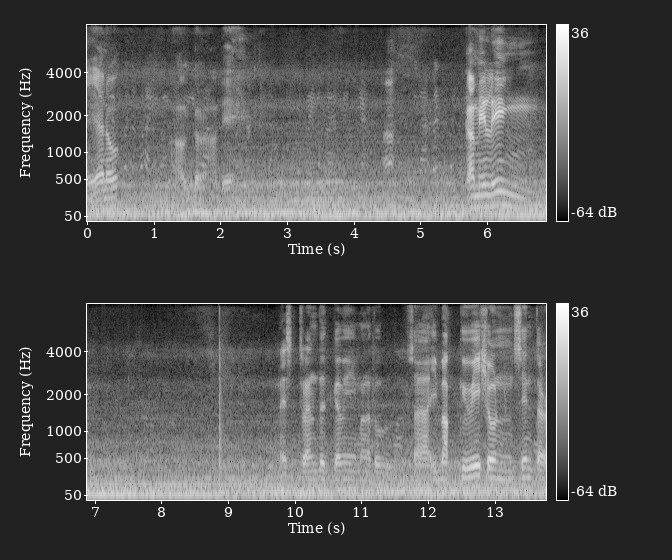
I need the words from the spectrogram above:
Ayan o oh, grabe Kamiling Na-stranded kami mga tol Sa evacuation center.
